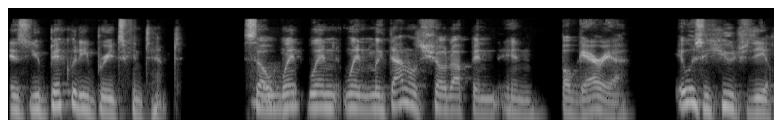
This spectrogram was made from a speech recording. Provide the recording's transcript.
Is ubiquity breeds contempt. So Ooh. when when when McDonald's showed up in in Bulgaria, it was a huge deal.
